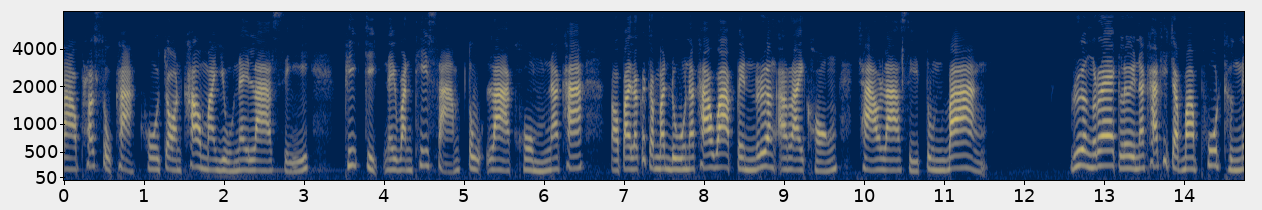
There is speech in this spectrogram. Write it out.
ดาวพระศุกร์ค่ะ โคจรเข้ามาอยู่ในราศีพิจิกในวันที่ 3 ตุลาคมนะคะ ต่อไปเราก็จะมาดูนะคะว่าเป็นเรื่องอะไรของชาวราศีตุลบ้าง เรื่องแรกเลยนะคะที่จะมาพูดถึงใน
